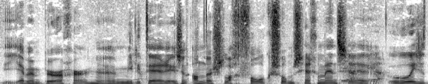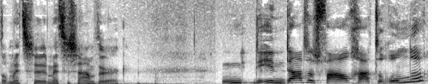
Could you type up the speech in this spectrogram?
jij bent burger. Uh, militairen is een ander slag volk soms, zeggen mensen. Ja, ja. Hoe is het om met ze, met ze samen te werken? Inderdaad, het verhaal gaat de ronde.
